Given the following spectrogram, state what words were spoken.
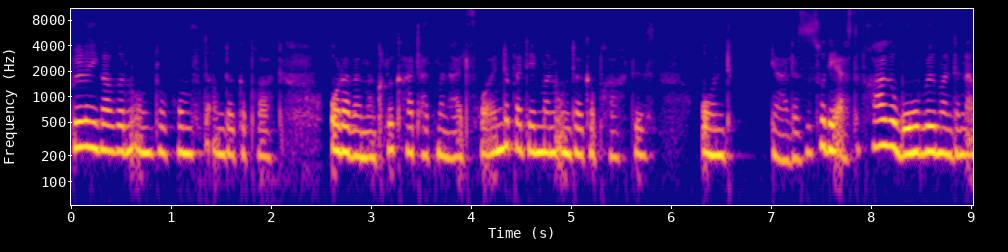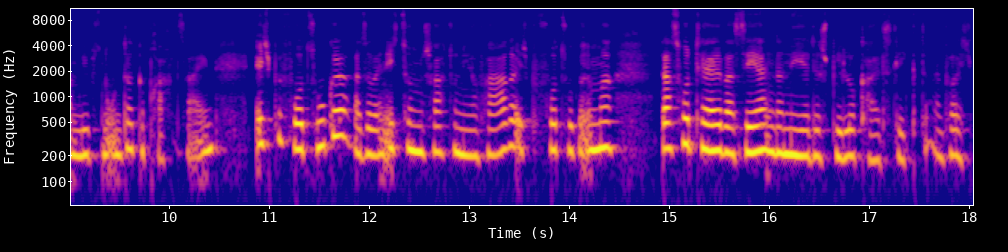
billigeren Unterkunft untergebracht. Oder wenn man Glück hat, hat man halt Freunde, bei denen man untergebracht ist. Und ja, das ist so die erste Frage, wo will man denn am liebsten untergebracht sein? Ich bevorzuge, also wenn ich zum Schachturnier fahre, ich bevorzuge immer das Hotel, was sehr in der Nähe des Spiellokals liegt. Einfach, ich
